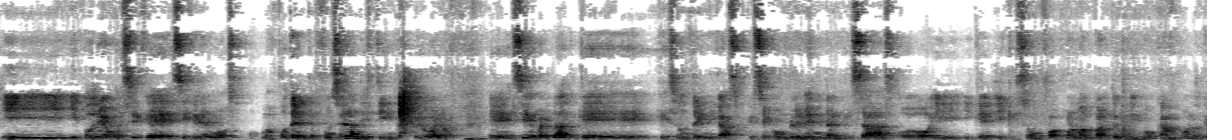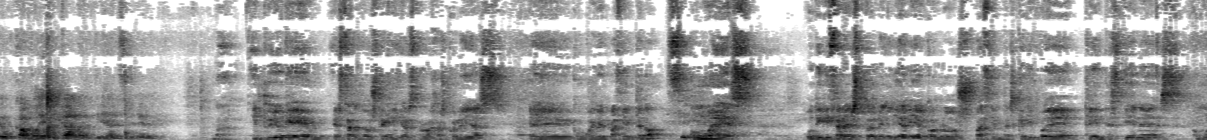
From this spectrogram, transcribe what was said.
y, podríamos decir que si queremos más potentes, funcionan distintos, pero bueno, eh, sí es verdad que, que, son técnicas que se complementan quizás o, y, que, y, que, son, forman parte de un mismo campo, ¿no? que buscan modificar la actividad del cerebro. Vale. Intuyo que estas dos técnicas trabajas con ellas eh, con cualquier paciente, ¿no? ¿Cómo es utilizar esto en el día a día con los pacientes? ¿Qué tipo de clientes tienes? ¿Cómo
